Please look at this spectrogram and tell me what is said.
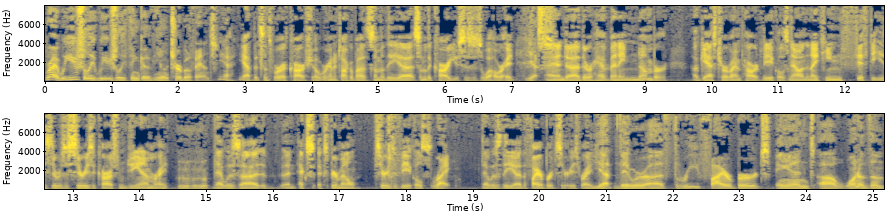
Right. We usually, we usually think of, you know, turbofans. Yeah, yeah. But since we're a car show, we're going to talk about some of the uh, some of the car uses as well, right? Yes. And uh, there have been a number of gas turbine powered vehicles. Now, in the 1950s, there was a series of cars from GM, right? Mm-hmm. That was uh, an ex- experimental series of vehicles. Right. That was the uh, the Firebird series, right? Yep, they were uh, three Firebirds, and uh, one of them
